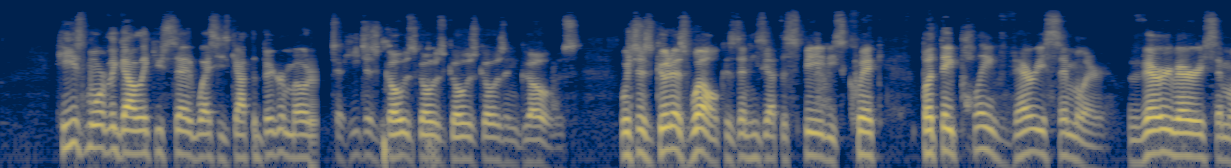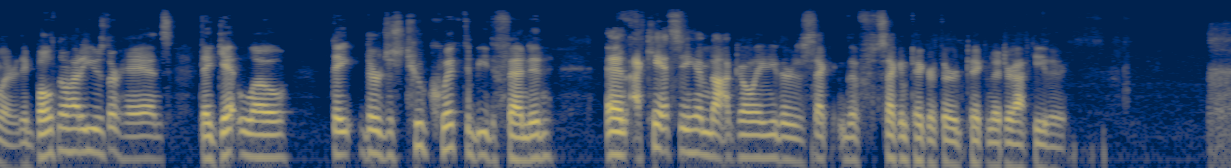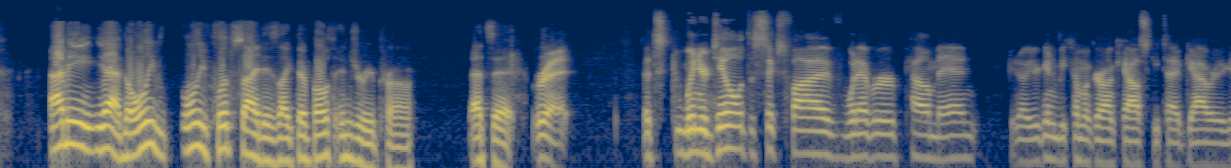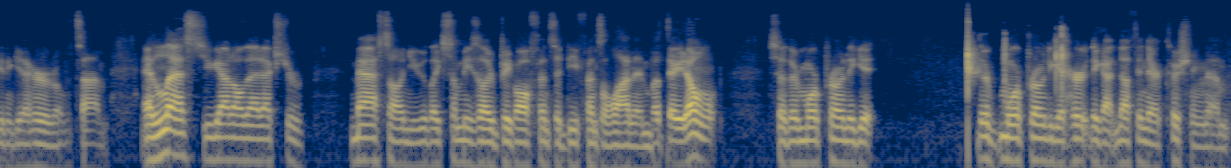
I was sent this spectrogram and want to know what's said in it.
he's more of the guy, like you said, Wes. He's got the bigger motor, so he just goes, goes, goes, goes, and goes, which is good as well because then he's got the speed. He's quick, but they play very similar, very, very similar. They both know how to use their hands. They get low. They they're just too quick to be defended and I can't see him not going either the second the second pick or third pick in the draft either. I mean, yeah. The only only flip side is like they're both injury prone. That's it. Right. It's when you're dealing with the six five whatever pound man, you know, you're going to become a Gronkowski type guy where you're going to get hurt all the time, unless you got all that extra mass on you like some of these other big offensive defensive linemen, but they don't, so they're more prone to get they're more prone to get hurt. They got nothing there cushioning them.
